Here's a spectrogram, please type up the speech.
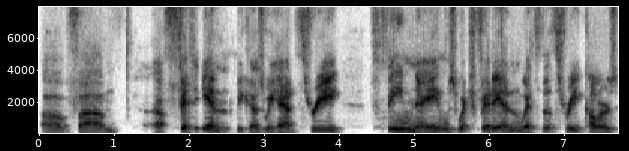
of um, uh, fit in because we had three theme names which fit in with the three colors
